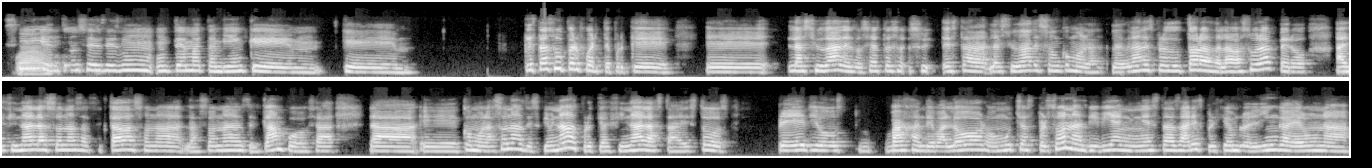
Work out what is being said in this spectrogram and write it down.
Sí, Wow. entonces es un, un tema también que, que, que está súper fuerte porque eh, las ciudades, o sea, esto esta, las ciudades son como las grandes productoras de la basura, pero al final las zonas afectadas son las zonas del campo, o sea, la, eh, como las zonas discriminadas, porque al final hasta estos predios bajan de valor o muchas personas vivían en estas áreas, por ejemplo, el Inga era una,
